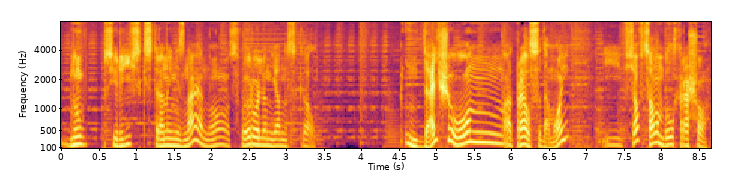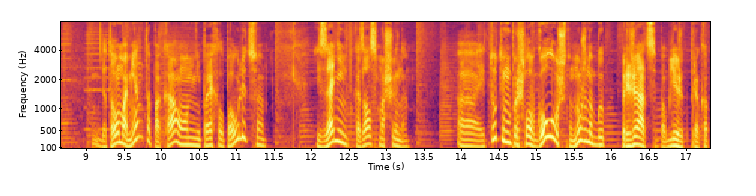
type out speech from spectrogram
Ну, с юридической стороны не знаю, но свою роль он явно сыграл. Дальше он отправился домой, и все в целом было хорошо. До того момента, пока он не поехал по улице, и сзади не показалась машина. А, и тут ему пришло в голову, что нужно бы прижаться поближе к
